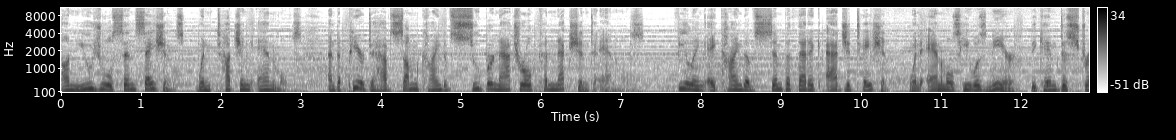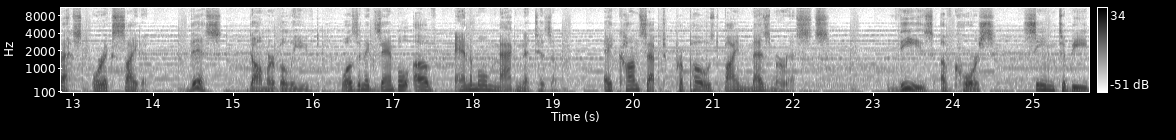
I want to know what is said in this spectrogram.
unusual sensations when touching animals and appeared to have some kind of supernatural connection to animals, feeling a kind of sympathetic agitation when animals he was near became distressed or excited. This, Daumer believed, was an example of animal magnetism, a concept proposed by mesmerists. These, of course, seem to be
